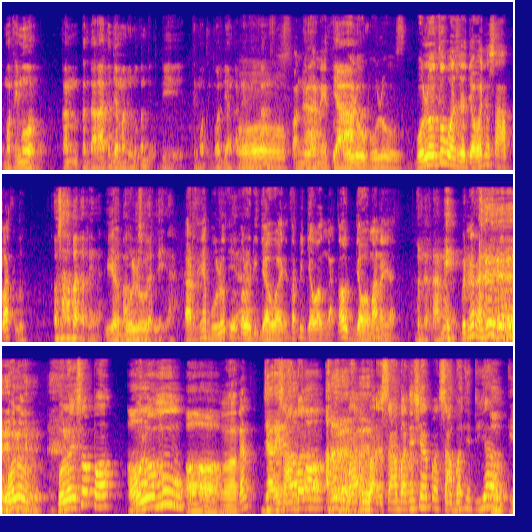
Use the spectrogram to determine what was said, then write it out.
Timur Timur. Kan tentara itu zaman dulu kan di Timur Timur diangkat itu kan. Oh, panggilannya itu ya. Bolo, Bolo. Bolo tuh bahasa Jawanya sahabat loh. Oh, sahabat artinya. Iya, Bolo. berarti ya. Artinya Bolo tuh Iya. kalau di Jawanya, tapi Jawa nggak tahu Jawa mana ya. Beneran nih. Beneran. Bolo. Bolo sopo? Oh. Bolomu. Oh. Oh, kan Jari sahabat ba- sahabatnya siapa? Sahabatnya dia. Oke,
